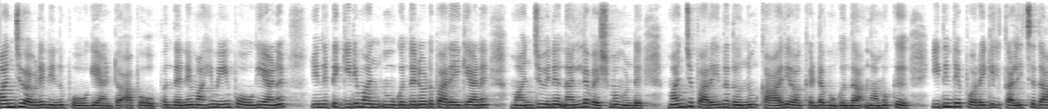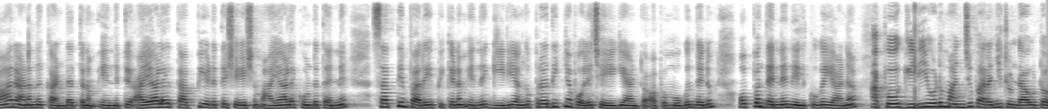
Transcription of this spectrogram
മഞ്ജു അവിടെ നിന്ന് പോവുകയാണ് കേട്ടോ അപ്പോൾ ഒപ്പം തന്നെ മഹിമയും പോവുകയാണ്. എന്നിട്ട് ഗിരി മുകുന്ദനോട് പറയുകയാണ് മഞ്ജുവിന് നല്ല വിഷമമുണ്ട്. മഞ്ജു പറയുന്നതൊന്നും കാര്യമാക്കേണ്ട മുകുന്ദ. നമുക്ക് ഇതിന്റെ പുറകിൽ കളിച്ചതാരാണെന്ന് കണ്ടെത്തണം. എന്നിട്ട് അയാളെ തപ്പിയെടുത്ത ശേഷം അയാളെ കൊണ്ട് തന്നെ സത്യം പറയിപ്പിക്കണം എന്ന് ഗിരി അങ്ങ് പ്രതിജ്ഞ പോലെ ചെയ്യുകയാണ് കേട്ടോ അപ്പോൾ മുകുന്ദനും ഒപ്പം തന്നെ നിൽക്കുകയാണ്. അപ്പോൾ ഗിരിയോട് മഞ്ജു പറഞ്ഞിട്ടുണ്ടാവും കേട്ടോ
